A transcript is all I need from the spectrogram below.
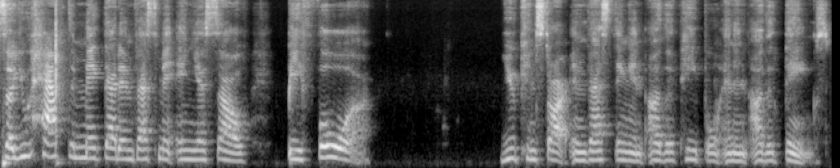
So you have to make that investment in yourself before you can start investing in other people and in other things.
